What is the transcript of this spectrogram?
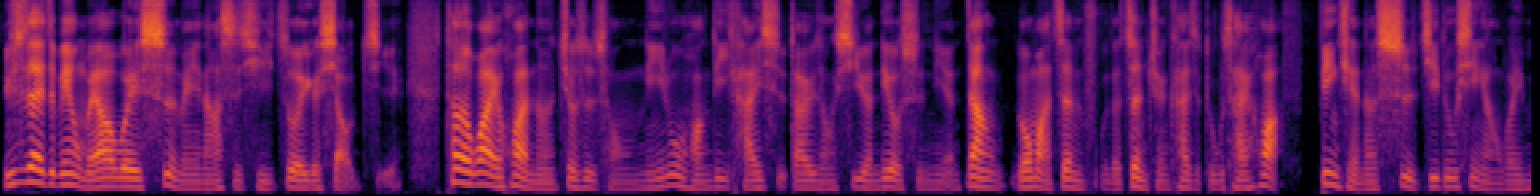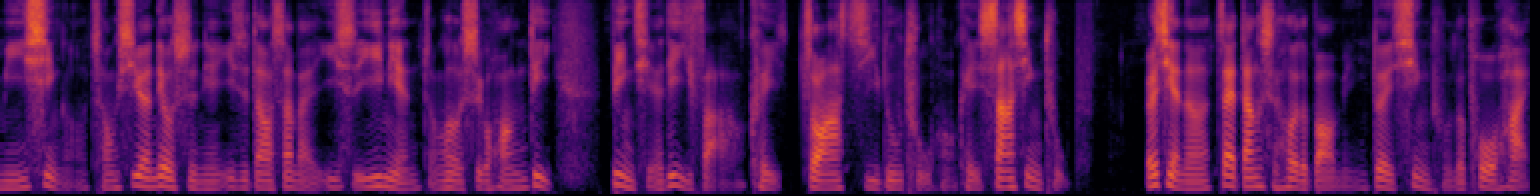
于是，在这边我们要为士美拿时期做一个小结。它的外患呢，就是从尼禄皇帝开始，大约从西元六十年，让罗马政府的政权开始独裁化，并且呢，视基督信仰为迷信啊。从西元六十年一直到三百一十一年，总共有十个皇帝，并且立法可以抓基督徒，哈，可以杀信徒。而且呢，在当时候的暴民对信徒的迫害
